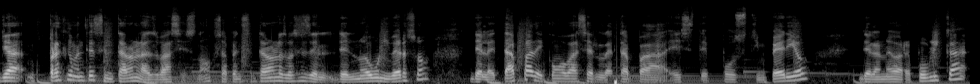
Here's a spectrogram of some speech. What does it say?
Ya prácticamente sentaron las bases, ¿no? O sea, sentaron las bases del, del nuevo universo, de la etapa, de cómo va a ser la etapa este, post-imperio, de la nueva república.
